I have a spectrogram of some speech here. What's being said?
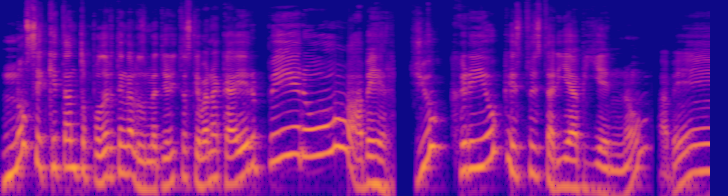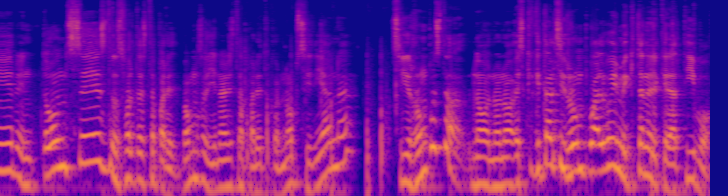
No sé qué tanto poder tengan los meteoritos que van a caer, pero... A ver, yo creo que esto estaría bien, ¿no? A ver, entonces nos falta esta pared. Vamos a llenar esta pared con obsidiana. Si rompo esta... No, no, no. Es que qué tal si rompo algo y me quitan el creativo.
